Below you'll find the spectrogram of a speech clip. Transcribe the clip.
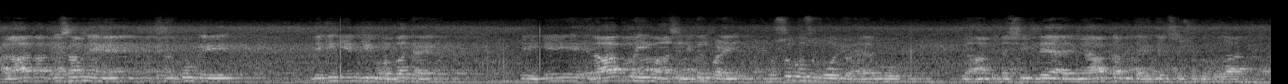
حالات آپ کے سامنے ہیں، سڑکوں کے، لیکن یہ ان کی محبت ہے کہ یہ رات کو ہی وہاں سے نکل پڑے۔ اور صبح صبح جو ہے وہ یہاں پہ تشریف لے آئے۔ میں آپ کا بھی تہ دل سے شکر گزار ہوں۔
